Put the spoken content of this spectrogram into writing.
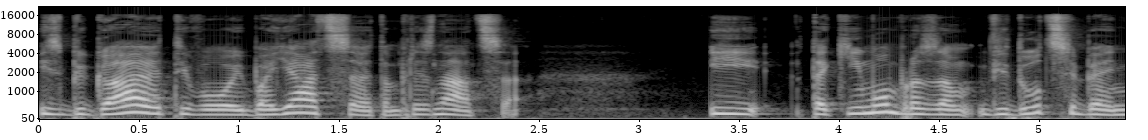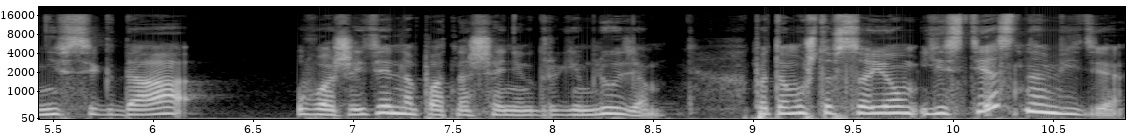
избегают его и боятся в этом признаться. И таким образом ведут себя не всегда уважительно по отношению к другим людям. Потому что в своем естественном виде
